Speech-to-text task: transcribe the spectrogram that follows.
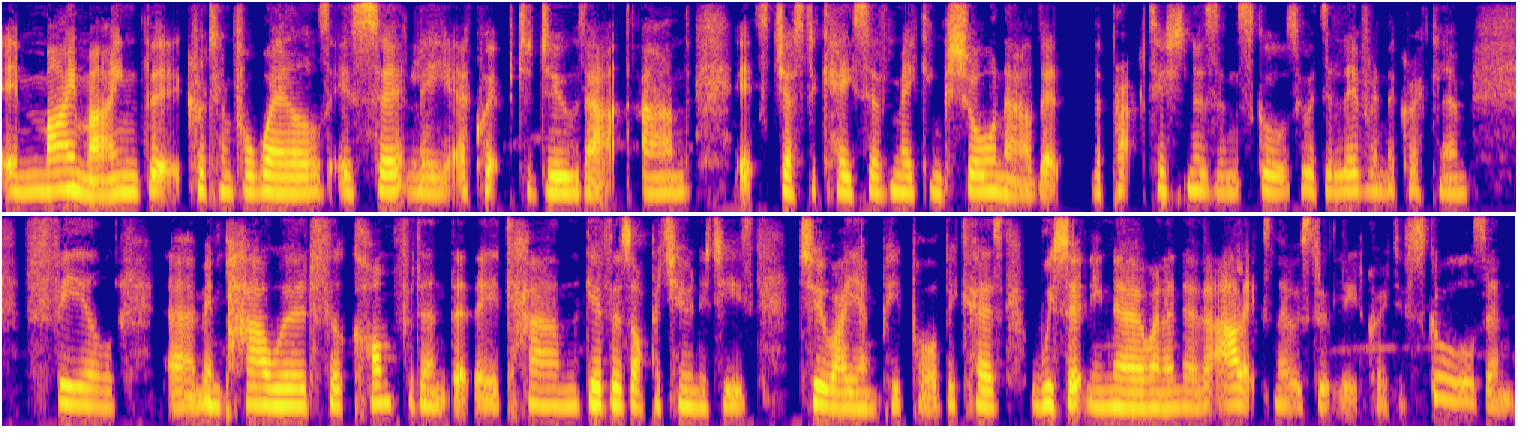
in my mind, the curriculum for Wales is certainly equipped to do that. And it's just a case of making sure now that the practitioners and schools who are delivering the curriculum feel um, empowered, feel confident that they can give those opportunities to our young people because we certainly know, and I know that Alex knows through Lead Creative Schools, and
